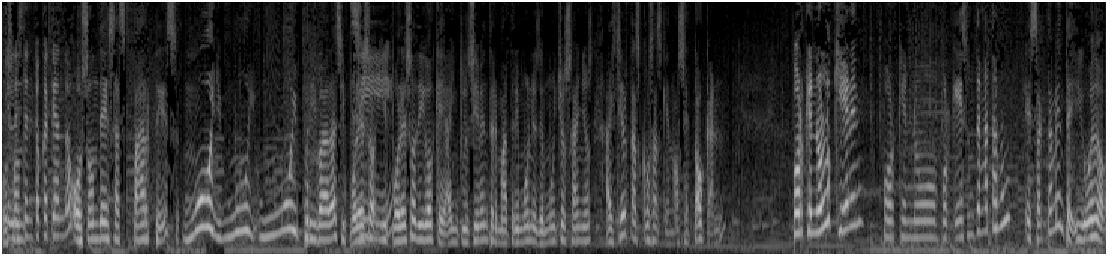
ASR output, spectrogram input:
O que le son, estén toqueteando. o son de esas partes muy, muy, muy privadas y por eso y por eso digo que ah, inclusive entre matrimonios de muchos años hay ciertas cosas que no se tocan. Porque no lo quieren, porque no, porque es un tema tabú. Exactamente. Y bueno,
